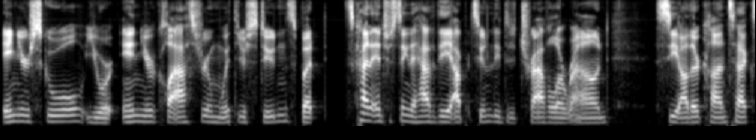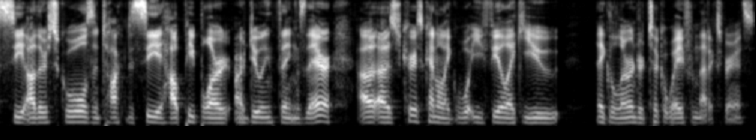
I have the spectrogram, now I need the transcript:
in your school, you are in your classroom with your students, but it's kind of interesting to have the opportunity to travel around, see other contexts, see other schools, and talk to see how people are, are doing things there. I, I was curious, kind of like what you feel like you like learned or took away from that experience.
